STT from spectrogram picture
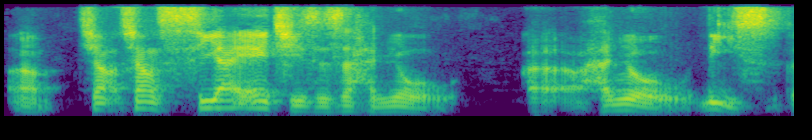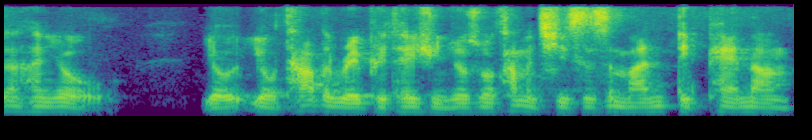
呃像像 CIA 其实是很有。呃，很有历史跟很有有有它的 reputation，就是说他们其实是蛮 depend on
